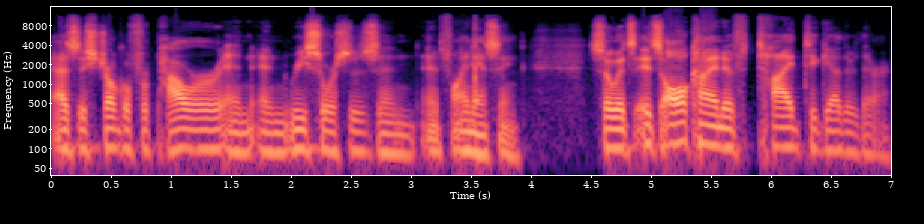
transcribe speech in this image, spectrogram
as they struggle for power and, and resources and, and financing. So it's it's all kind of tied together there.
